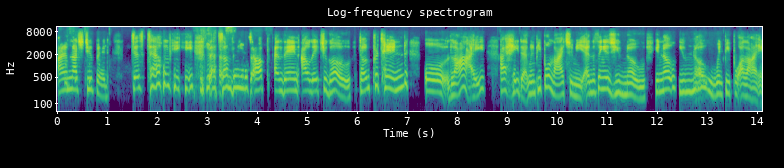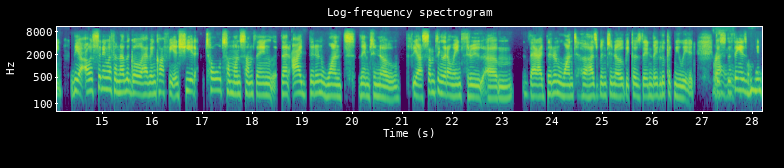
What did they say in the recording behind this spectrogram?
I'm not stupid just tell me yes. that something is up and then I'll let you go. Don't pretend or lie. I hate that when people lie to me. And the thing is, you know, you know, you know when people are lying. Yeah, I was sitting with another girl having coffee and she had told someone something that I didn't want them to know. Yeah, something that I went through um, that I didn't want her husband to know because then they look at me weird. Because right. the thing is, when,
